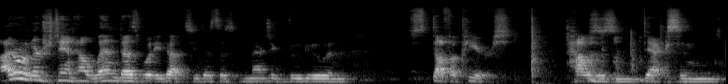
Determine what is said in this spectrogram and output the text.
I don't understand how Len does what he does. He does this magic voodoo and stuff appears. houses and decks and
